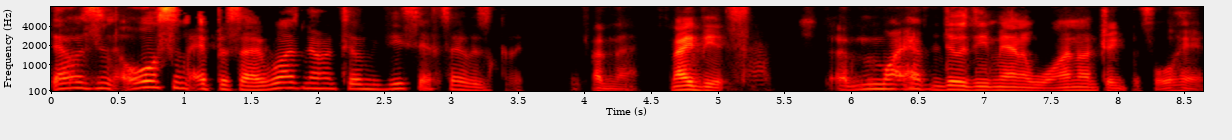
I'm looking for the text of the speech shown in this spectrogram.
that was an awesome episode. Why did no one tell me this episode was good? I don't know. Maybe it's it might have to do with the amount of wine I drink beforehand.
